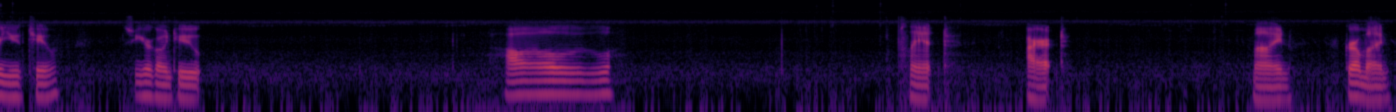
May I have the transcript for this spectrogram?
You two. So you're going to Plant Art Mine Grow mine.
